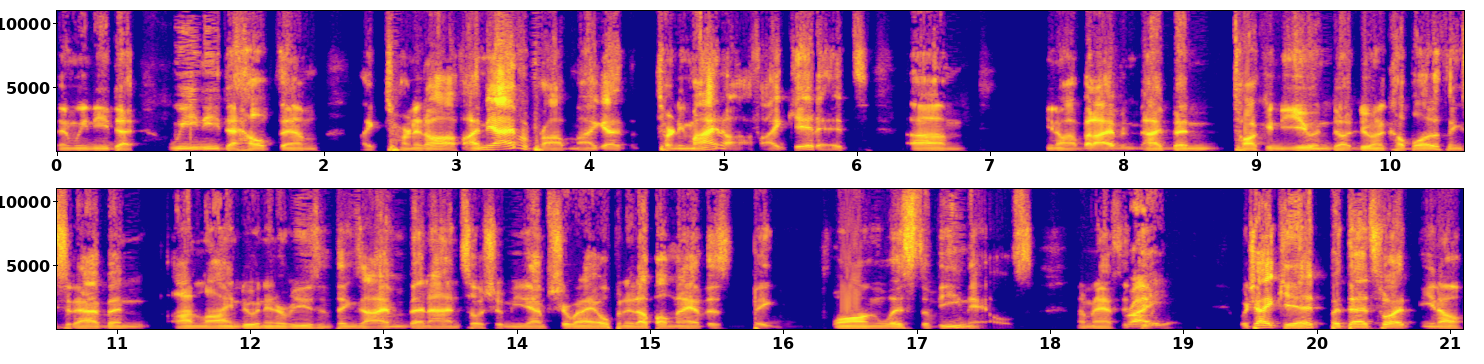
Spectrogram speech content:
then we need to we need to help them like turn it off. I mean i have a problem. I got turning mine off. I get it. Um you know but i've i've been talking to you and doing a couple other things today. I've been online doing interviews and things. I haven't been on social media. I'm sure when i open it up i'm gonna have this big long list of emails i'm gonna have to Right. deal with which I get, but that's what you know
